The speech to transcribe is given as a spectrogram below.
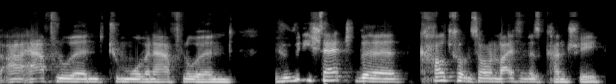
are affluent to more than affluent, who really set the cultural and so on life of this country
